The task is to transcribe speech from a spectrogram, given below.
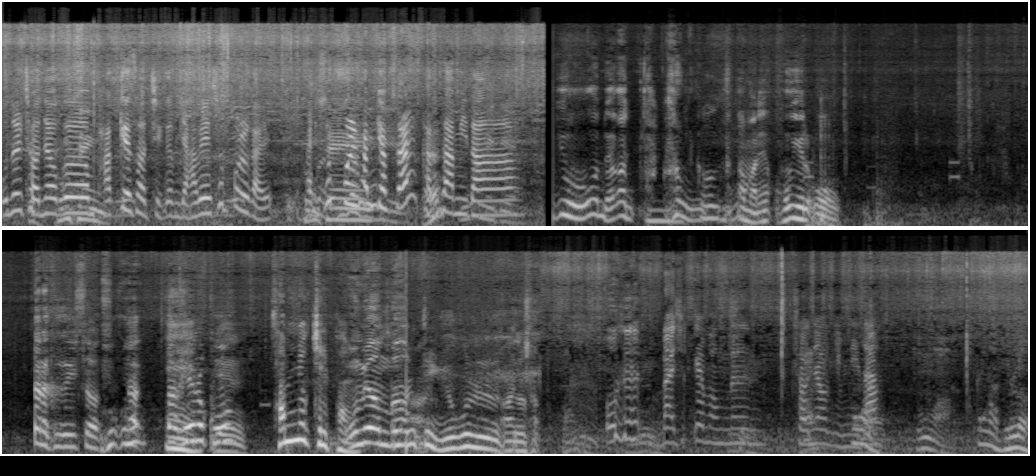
오늘 저녁은 밖에서 지금 야외 숯불 갈비, 아니 숯불 삼겹살 감사합니다. 요 내가 한 잠깐만요 015 하나 그거 있어 딱, 딱 예. 해놓고 3678. 오면 뭐 6을 아, 참. 오늘 맛있게 먹는 저녁입니다. 통화 눌러.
